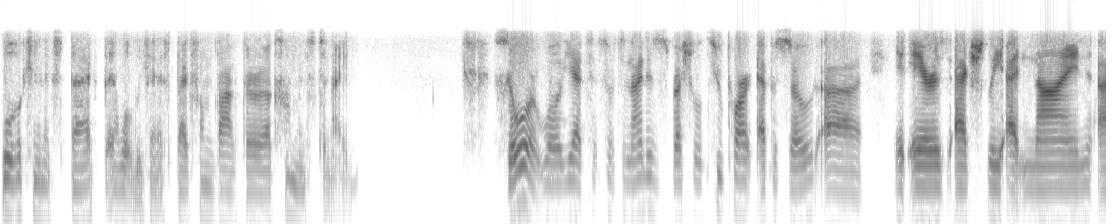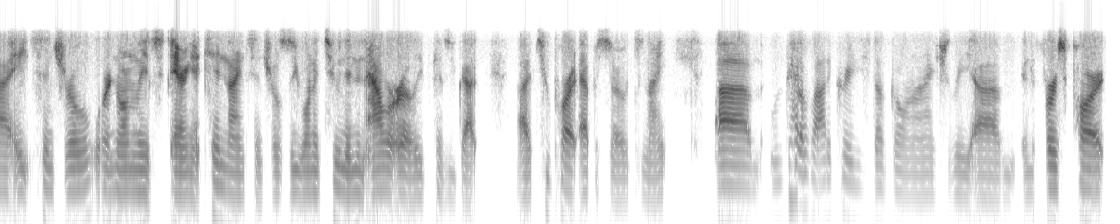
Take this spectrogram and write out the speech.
what we can expect and what we can expect from Doctor Cummings tonight. Sure. Well, yeah. T- so tonight is a special two-part episode. Uh, it airs actually at nine, uh, eight central, or normally it's airing at ten, nine central. So you want to tune in an hour early because you've got a two-part episode tonight. Um, we've got a lot of crazy stuff going on actually. Um, in the first part,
